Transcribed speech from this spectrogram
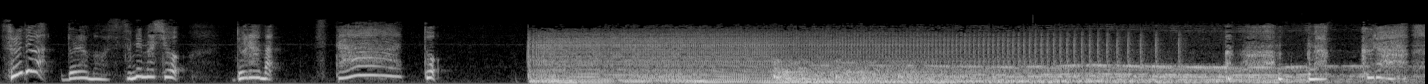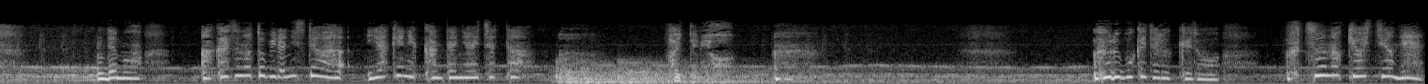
それではドラマを進めましょう。ドラマスタート。あ真っ暗。でも開かずの扉にしてはやけに簡単に開いちゃった。入ってみよ古ぼけてるけど普通の教室よね？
